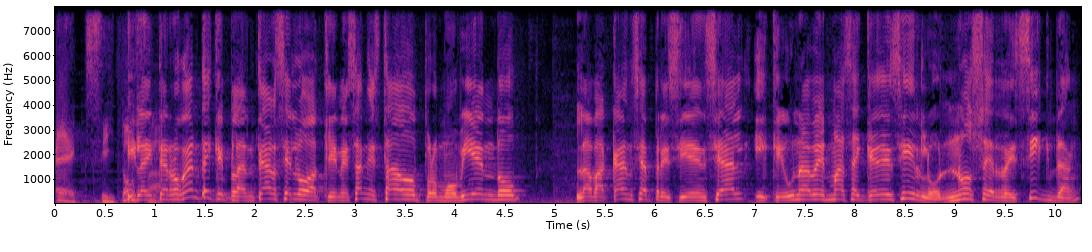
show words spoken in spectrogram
Exitosa. Y la interrogante hay que planteárselo a quienes han estado promoviendo la vacancia presidencial y que una vez más hay que decirlo, no se resignan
